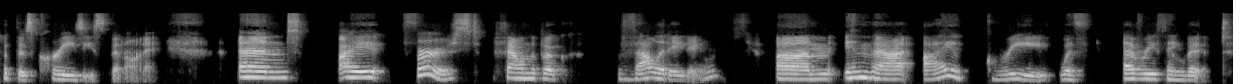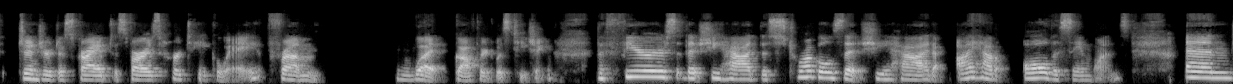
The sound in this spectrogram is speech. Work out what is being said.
put this crazy spin on it. And I first found the book validating um, in that I agree with everything that Jinger described as far as her takeaway from what Gothard was teaching. The fears that she had, the struggles that she had, I had all the same ones. And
